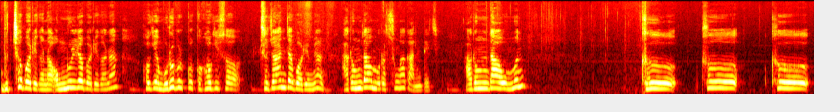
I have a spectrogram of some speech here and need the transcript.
묻혀버리거나 억눌려 버리거나 거기에 무릎을 꿇고 거기서 주저앉아 버리면 아름다움으로 승화가 안 되지. 아름다움은 그, 그, 그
